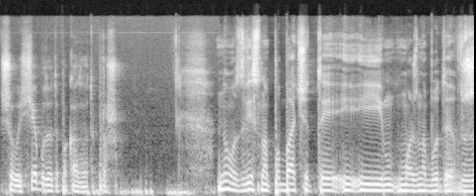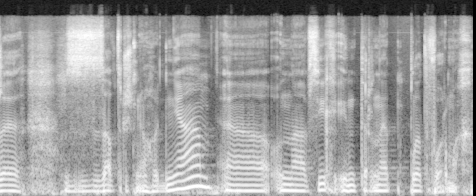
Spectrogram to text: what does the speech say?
Що ви ще будете показувати? Прошу. Ну, звісно, побачити її можна буде вже з завтрашнього дня е, на всіх інтернет-платформах.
